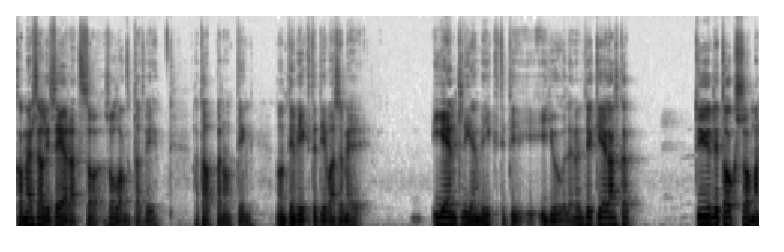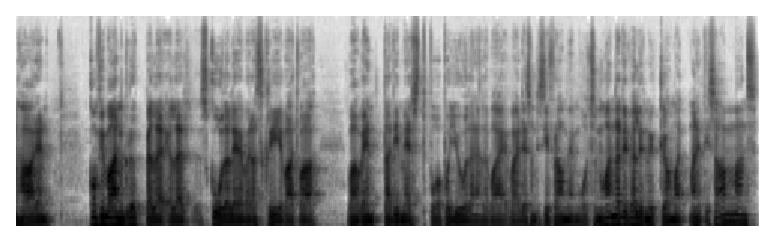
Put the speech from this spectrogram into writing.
kommersialiserats så, så långt att vi har tappat någonting, någonting viktigt i vad som är egentligen viktigt i, i julen. Och det tycker jag är ganska tydligt också om man har en konfirmandgrupp eller, eller skolelever att skriva att vad, vad väntar de mest på på julen eller vad är, vad är det som de ser fram emot. Så nu handlar det väldigt mycket om att man är tillsammans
